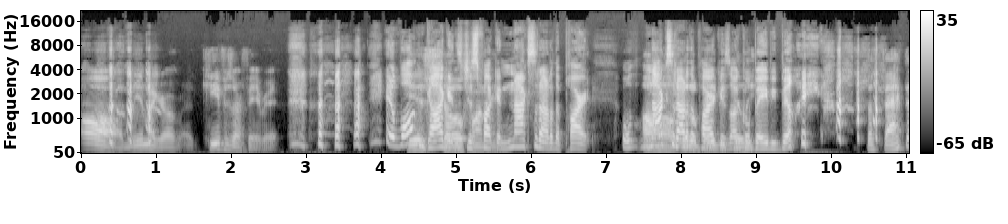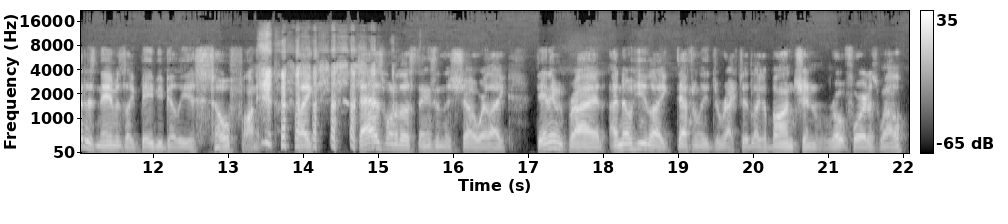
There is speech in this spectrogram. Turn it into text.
oh, me and my girlfriend. Keith is our favorite. and Walton Goggins so just funny. fucking knocks it out of the park. Well, Oh, knocks it out of the park is Uncle Baby Billy. The fact that his name is like Baby Billy is so funny. Like that is one of those things in the show where like Danny McBride, I know he like definitely directed like a bunch and wrote for it as well.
